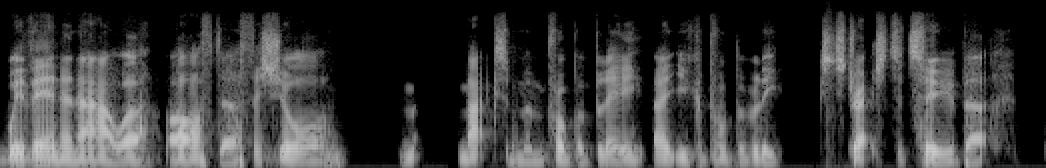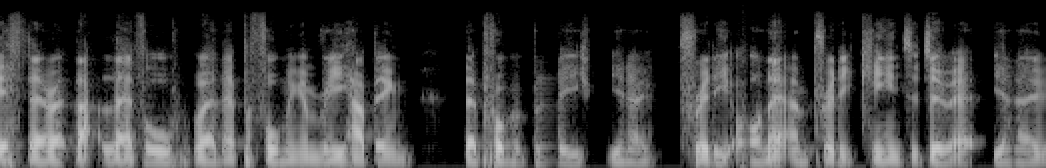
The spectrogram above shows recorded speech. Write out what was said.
within an hour after for sure maximum probably uh, you could probably stretch to two but if they're at that level where they're performing and rehabbing, they're probably, you know, pretty on it and pretty keen to do it. You know,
